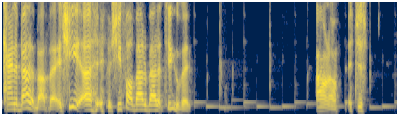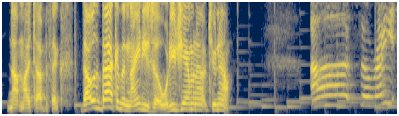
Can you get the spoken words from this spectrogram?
kind of bad about that. And she uh, she felt bad about it too. But I don't know. It's just not my type of thing. That was back in the 90s, though. What are you jamming out to now? Uh, so right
